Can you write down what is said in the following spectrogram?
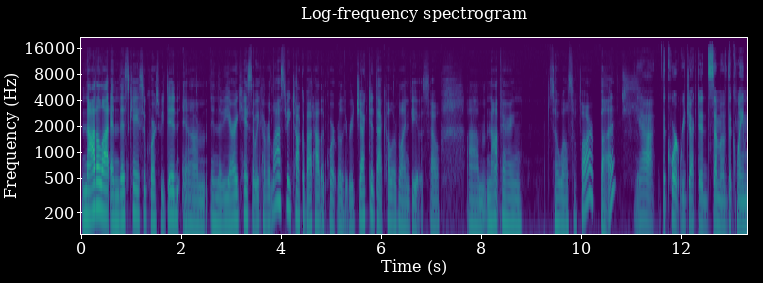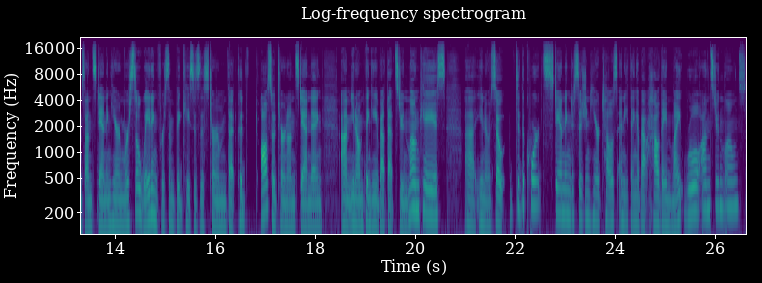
not a lot in this case. Of course, we did um, in the VRA case that we covered last week talk about how the court really rejected that colorblind view. So, um, not faring so well so far, but. Yeah, the court rejected some of the claims on standing here, and we're still waiting for some big cases this term that could also turn on standing. Um, you know, I'm thinking about that student loan case. Uh, you know, so did the court's standing decision here tell us anything about how they might rule on student loans?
